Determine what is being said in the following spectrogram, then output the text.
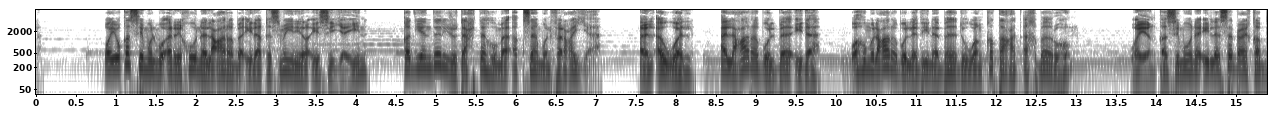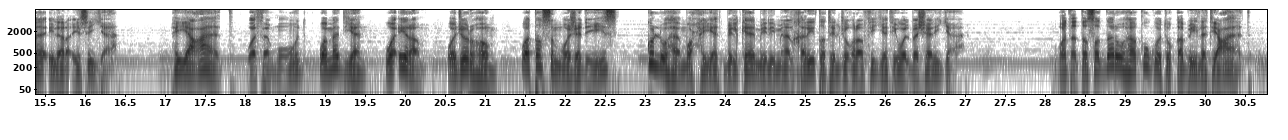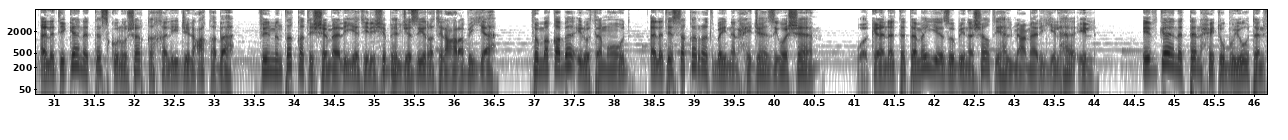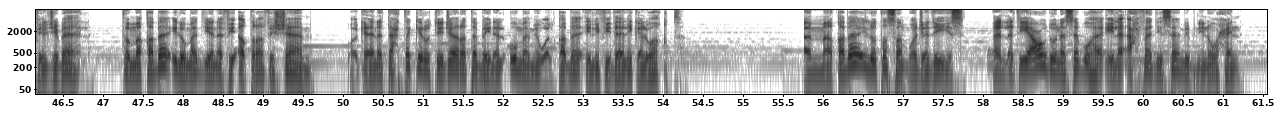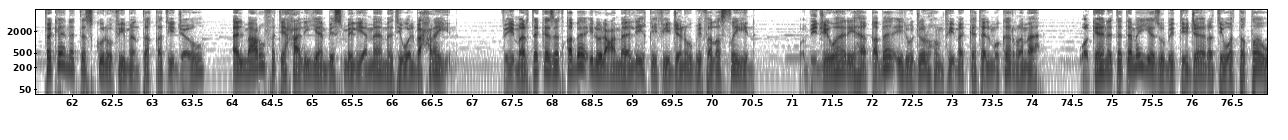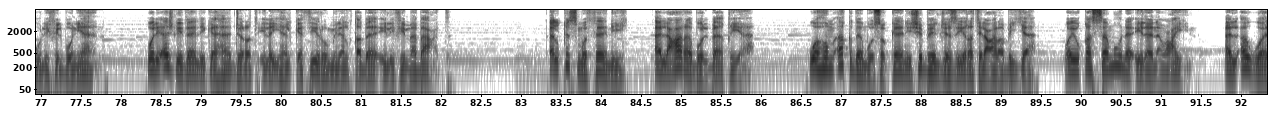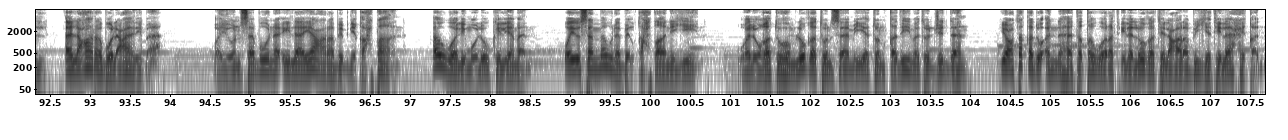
ويقسم المؤرخون العرب إلى قسمين رئيسيين قد يندرج تحتهما أقسام فرعية. الأول العرب البائدة وهم العرب الذين بادوا وانقطعت أخبارهم وينقسمون إلى سبع قبائل رئيسية. هي عاد وثمود ومدين وإرم وجرهم وتصم وجديس كلها محيت بالكامل من الخريطة الجغرافية والبشرية. وتتصدرها قوة قبيلة عاد التي كانت تسكن شرق خليج العقبة في المنطقة الشمالية لشبه الجزيرة العربية ثم قبائل ثمود التي استقرت بين الحجاز والشام وكانت تتميز بنشاطها المعماري الهائل إذ كانت تنحت بيوتا في الجبال ثم قبائل مدين في أطراف الشام وكانت تحتكر التجارة بين الأمم والقبائل في ذلك الوقت. أما قبائل تصم وجديس التي يعود نسبها إلى أحفاد سام بن نوح فكانت تسكن في منطقة جو المعروفة حاليا باسم اليمامة والبحرين فيما ارتكزت قبائل العماليق في جنوب فلسطين وبجوارها قبائل جرهم في مكة المكرمة وكانت تتميز بالتجارة والتطاول في البنيان ولأجل ذلك هاجرت إليها الكثير من القبائل فيما بعد. القسم الثاني العرب الباقية وهم أقدم سكان شبه الجزيرة العربية ويقسمون إلى نوعين الأول العرب العاربة وينسبون إلى يعرب بن قحطان أول ملوك اليمن ويسمون بالقحطانيين ولغتهم لغة سامية قديمة جدا يعتقد أنها تطورت إلى اللغة العربية لاحقا.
